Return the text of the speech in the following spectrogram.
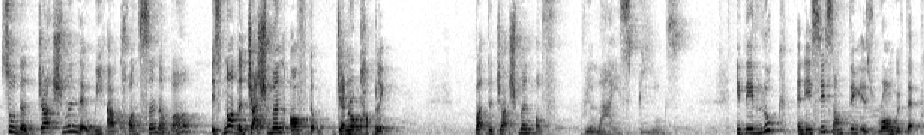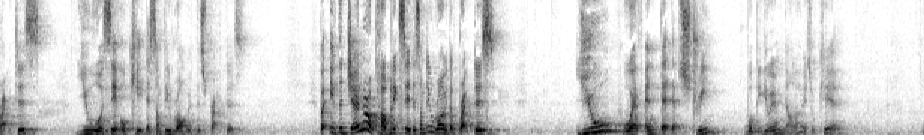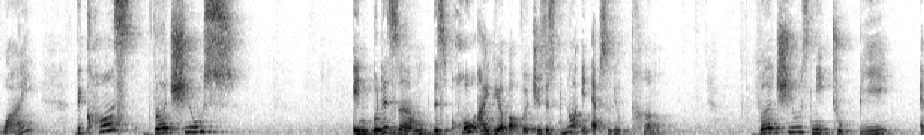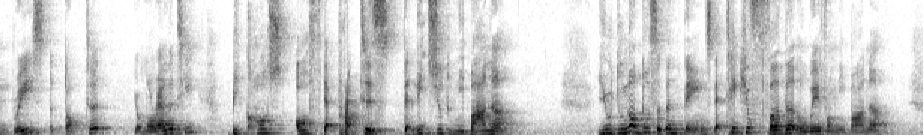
So the judgment that we are concerned about is not the judgment of the general public, but the judgment of realized beings. If they look and they say something is wrong with that practice, you will say, okay, there's something wrong with this practice. But if the general public say there's something wrong with the practice, you who have entered that stream will be given, no, no, it's okay. Why? Because virtues in Buddhism, this whole idea about virtues is not in absolute term. Virtues need to be embraced, adopted, your morality, because of that practice that leads you to Nibbana, you do not do certain things that take you further away from Nibbana.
